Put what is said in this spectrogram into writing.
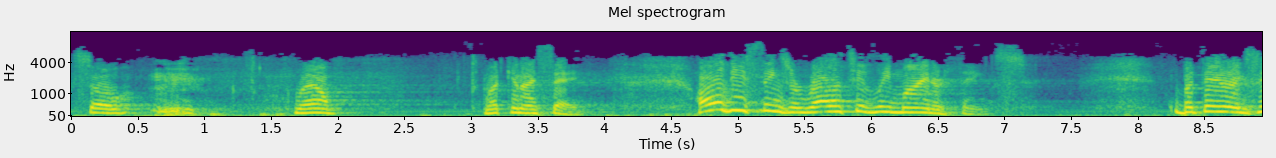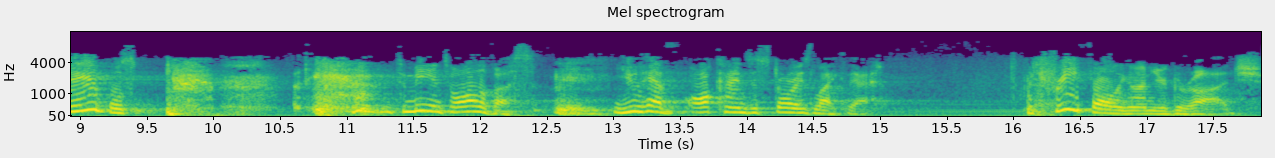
So, well, what can I say? All of these things are relatively minor things. But they are examples to me and to all of us. you have all kinds of stories like that. A tree falling on your garage.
